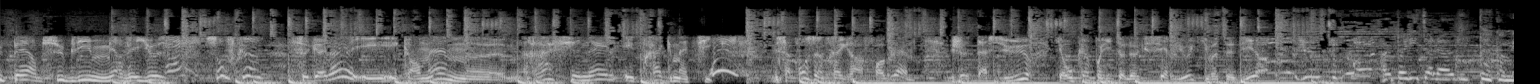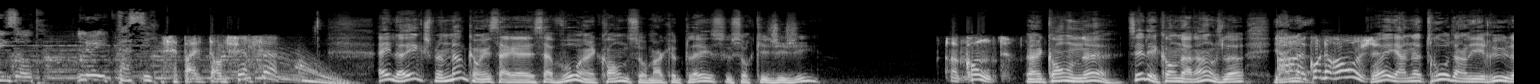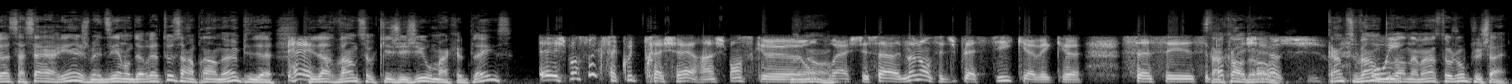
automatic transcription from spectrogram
superbe, sublime, merveilleuse. Sauf que ce gars-là est quand même euh, rationnel et pragmatique. Mais ça pose un très grave problème. Je t'assure qu'il n'y a aucun politologue sérieux qui va te dire Un politologue, pas comme les autres. Loïc Passy. c'est pas le temps de faire ça. Hey Loïc, je me demande combien ça, ça vaut un compte sur Marketplace ou sur Kijiji? Un compte? Un compte, tu sais, les comptes oranges, là. en Ah, a- un compte orange? Ouais, il y en a trop dans les rues, là. Ça sert à rien. Je me dis, on devrait tous en prendre un puis le, Hey. puis le revendre sur Kijiji ou Marketplace. Euh, je pense pas que ça coûte très cher. Hein. Je pense que Non, non. on pourrait acheter ça. Non, non, c'est du plastique avec. euh, ça, c'est c'est pas encore très cher. drôle. Je- Quand tu vends au Oui. gouvernement, c'est toujours plus cher.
